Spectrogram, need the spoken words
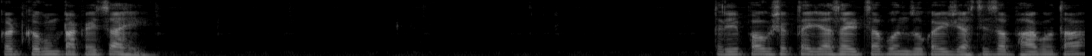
कट करून टाकायचा आहे. तरी पाहू शकता या साईडचा पण जो काही जास्तीचा भाग होता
